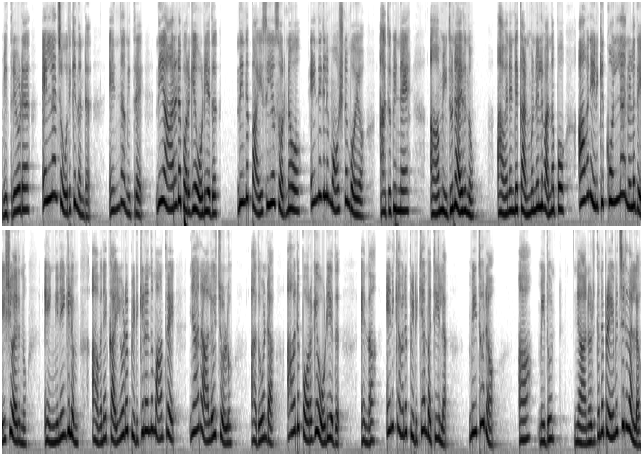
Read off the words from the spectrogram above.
മിത്രയോട് എല്ലാം ചോദിക്കുന്നുണ്ട്. എന്താ മിത്രേ നീ ആരുടെ പുറകെ ഓടിയത്? നിന്റെ പൈസയോ സ്വർണവോ എന്തെങ്കിലും മോഷണം പോയോ? അത് പിന്നെ ആ മിഥുനായിരുന്നു. അവൻ എന്റെ കൺമുന്നിൽ വന്നപ്പോ അവൻ എനിക്ക് കൊല്ലാനുള്ള ദേഷ്യമായിരുന്നു. എങ്ങനെയെങ്കിലും അവനെ കൈയോടെ പിടിക്കണമെന്ന് മാത്രമേ ഞാൻ ആലോചിച്ചുള്ളൂ. അതുകൊണ്ടാ അവന്റെ പുറകെ ഓടിയത്. എന്നാ എനിക്ക് അവനെ പിടിക്കാൻ പറ്റിയില്ല. മിഥുനോ? ആ മിഥുൻ. ഞാനൊരുത്തനെ പ്രേമിച്ചിരുന്നല്ലോ.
